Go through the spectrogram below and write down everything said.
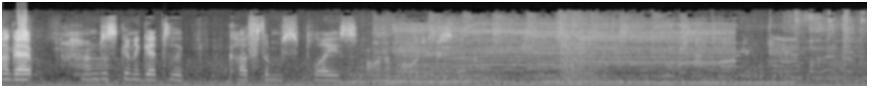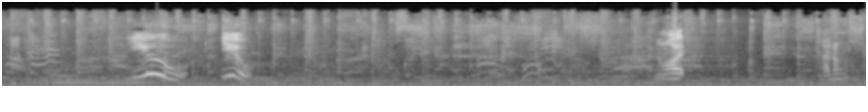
Okay, I'm just gonna get to the customs place on a motorcycle. You! You! What? I don't.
